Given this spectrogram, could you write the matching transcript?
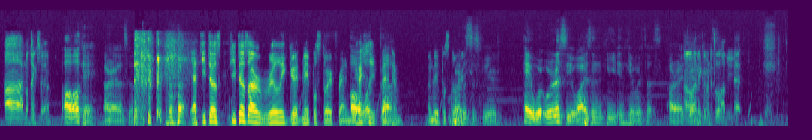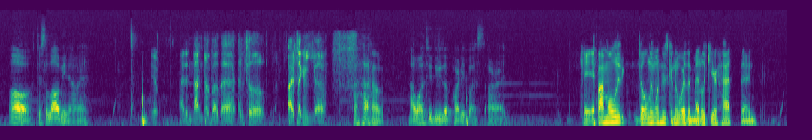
Uh, I don't think so. Oh, okay. All right. Let's go. yeah, Tito's Tito's our really good Maple Story friend. Oh, we what actually the- met him on Maple oh, Story. this is weird. Hey, wh- where is he? Why isn't he in here with us? All right. oh, I good. didn't go into the lobby yet. Oh, just a lobby now, eh? Yep. I did not know about that until like five seconds ago. Oh, I want to do the party quest. All right. Okay. If I'm only the only one who's gonna wear the Metal Gear hat, then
